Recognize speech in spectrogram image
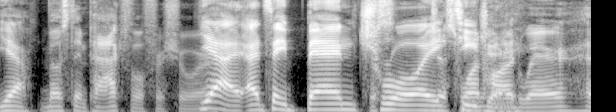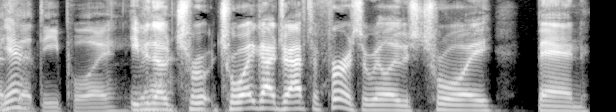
Yeah. Most impactful for sure. Yeah, I'd say Ben, Just- Troy, just TJ. one hardware has Yeah. that depoy. Even Yeah. though Tro- Troy got drafted first, it really was Troy, Ben,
